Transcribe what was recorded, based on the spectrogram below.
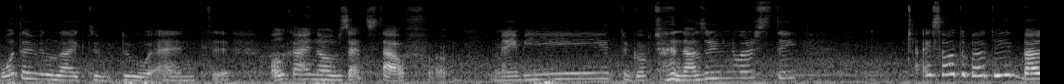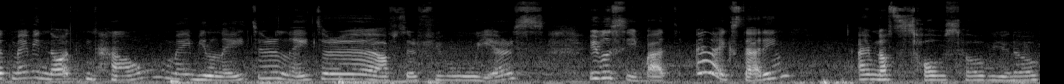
what I will like to do and uh, all kind of that stuff. Maybe to go to another university? I thought about it but maybe not now maybe later later after a few years. We will see but I like studying I'm not so so you know.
